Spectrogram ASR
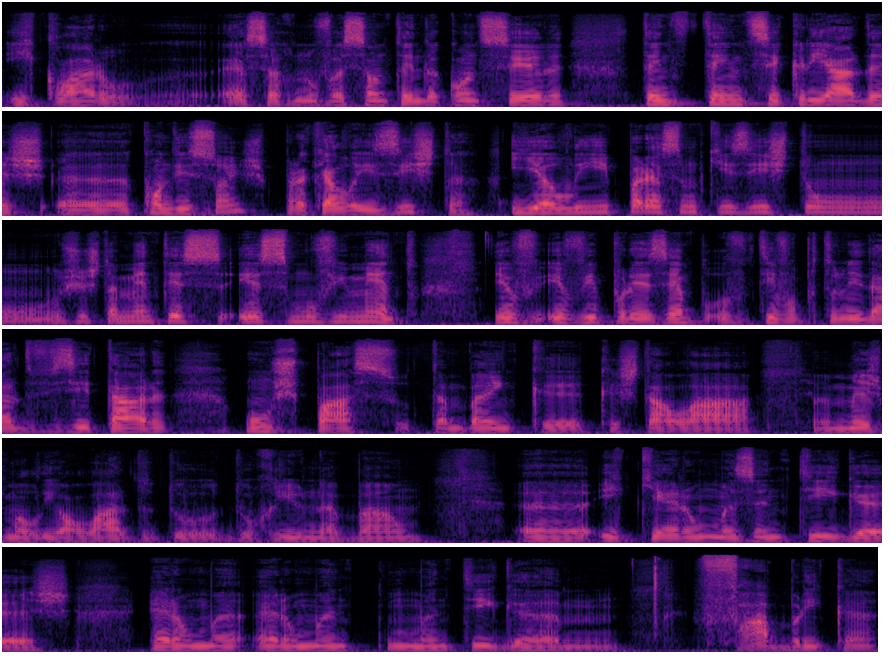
E claro, essa renovação tem de acontecer, tem, tem de ser criadas uh, condições para que ela exista. E ali parece-me que existe um, justamente esse, esse movimento. Eu, eu vi, por exemplo, tive a oportunidade de visitar um espaço também que, que está lá, mesmo ali ao lado do, do Rio Nabão, uh, e que eram umas antigas era uma, era uma, uma antiga hum, fábrica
